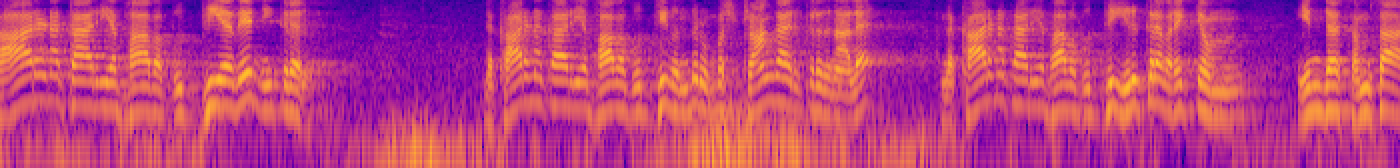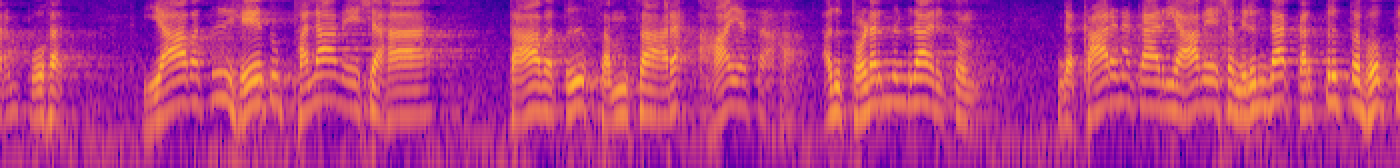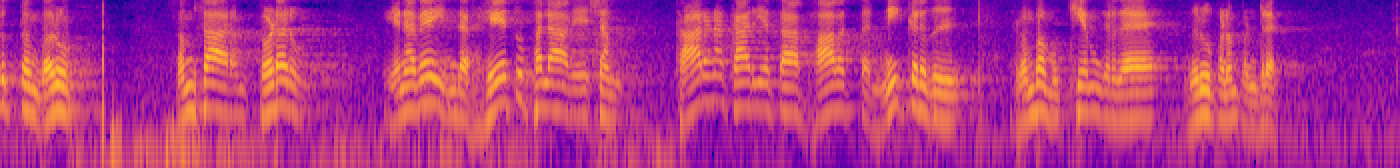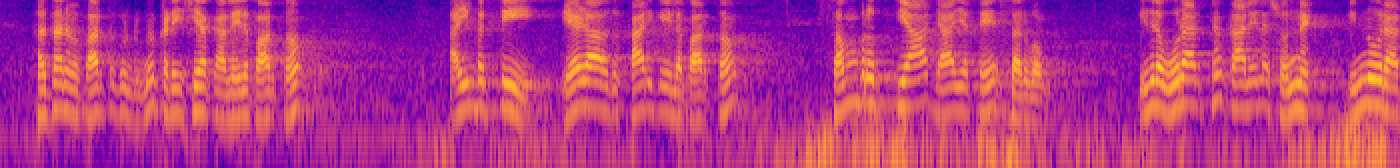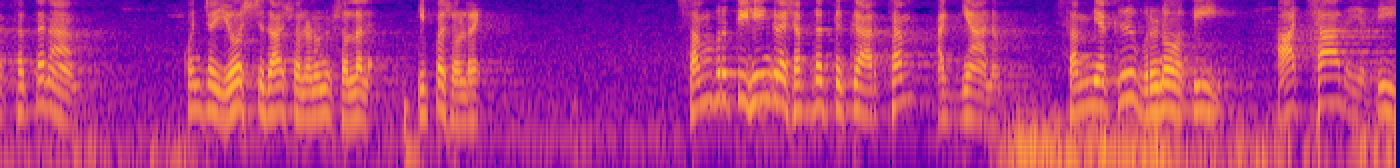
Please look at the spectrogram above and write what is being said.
காரண காரிய பாவ புத்தியவே நீக்கிறாரு. இந்த காரண காரிய பாவ புத்தி வந்து ரொம்ப ஸ்ட்ராங்கா இருக்கிறதுனால அந்த காரண காரிய பாவ புத்தி இருக்கிற வரைக்கும் இந்த சம்சாரம் போகாது. யாவத்து ஹேது பலாவேஷா தாவத்து சம்சார ஆயத்தா அது தொடர்ந்துட்டு தான் இருக்கும். இந்த காரண காரிய ஆவேசம் இருந்தா கர்த்தத்துவ போக்திருத்தம் வரும். சம்சாரம் தொடரும். எனவே இந்த ஹேத்து பலாவேஷம் காரண காரியத்தா பாவத்தை நீக்கிறது ரொம்ப முக்கியங்கிறத நிரூபணம் பண்ற அதுதான் நம்ம பார்த்து கொண்டிருந்தோம். கடைசியா காலையில பார்த்தோம். ஐம்பத்தி ஏழாவது காரிக்கையில் பார்த்தோம். சம்பிருத்தியா ஜாயத்தே சர்வம். இதில் ஒரு அர்த்தம் காலையில் சொன்னேன். இன்னொரு அர்த்தத்தை நான் கொஞ்சம் யோசிச்சு தான் சொல்லணும்னு சொல்லலை. இப்போ சொல்கிறேன் சம்பிருத்திங்கிற சப்தத்துக்கு அர்த்தம் அஜானம் சமயக்கு விருணோதி ஆச்சாதயதி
